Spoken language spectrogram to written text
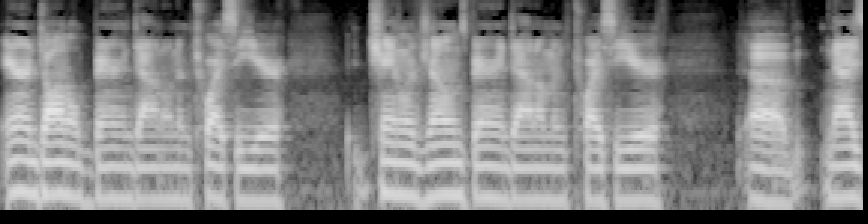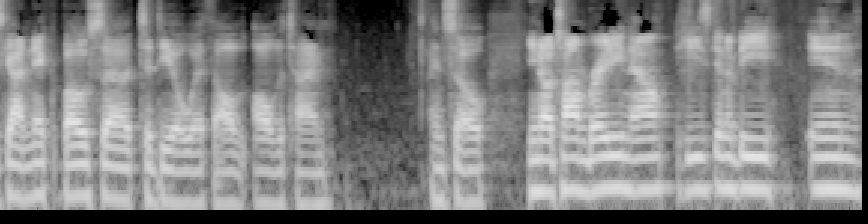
Aaron Donald bearing down on him twice a year, Chandler Jones bearing down on him twice a year. Uh, now he's got Nick Bosa to deal with all all the time, and so you know Tom Brady now he's to be in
